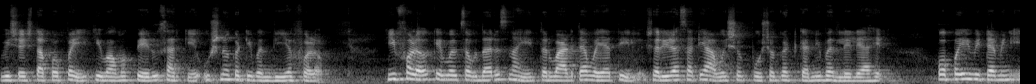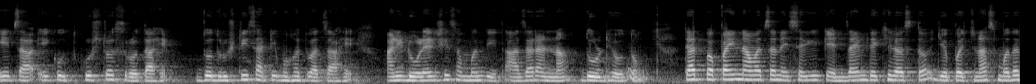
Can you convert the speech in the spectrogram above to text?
विशेषतः पपई किंवा मग पेरूसारखे उष्णकटिबंधीय फळं. ही फळं केवळ चवदारच नाही तर वाढत्या वयातील शरीरासाठी आवश्यक पोषक घटकांनी भरलेले आहेत. पपई व्हिटॅमिन एचा एक उत्कृष्ट स्रोत आहे. जो दृष्टीसाठी महत्त्वाचा आहे. आणि डोळ्यांशी संबंधित आजारांना दूर ठेवतो. त्यात पपाईन नावाचं नैसर्गिक एन्झाईम देखील असतं जे पचनास मदत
